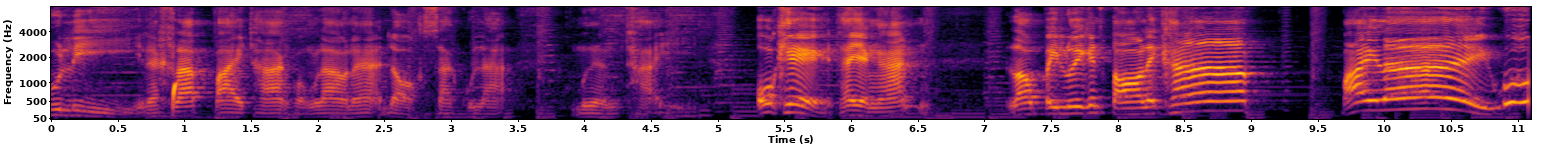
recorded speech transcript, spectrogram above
บุรีนะครับ ปลายทางของเรานะฮะดอกซากุระเมืองไทย โอเค ถ้าอย่างนั้น เราไปลุยกันต่อเลยครับ ไปเลยวู้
